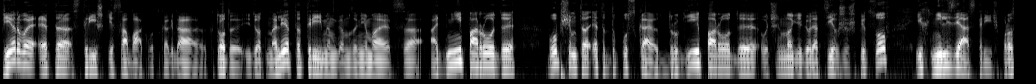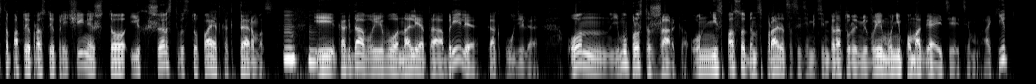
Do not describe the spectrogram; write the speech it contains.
Первое – это стрижки собак. Вот когда кто-то идет на лето, тримингом занимается. Одни породы в общем-то, это допускают. Другие породы, очень многие говорят, тех же шпицов, их нельзя стричь. Просто по той простой причине, что их шерсть выступает как термос. Mm-hmm. И когда вы его на лето обрили, как пуделя, он, ему просто жарко. Он не способен справиться с этими температурами. Вы ему не помогаете этим. А кит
